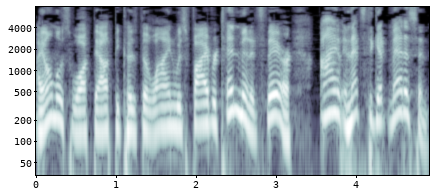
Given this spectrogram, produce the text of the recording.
I almost walked out because the line was five or ten minutes there. I and that's to get medicine.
